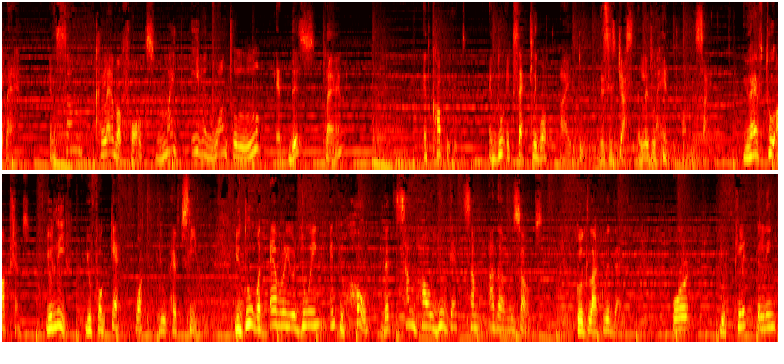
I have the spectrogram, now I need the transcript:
plan. And some clever folks might even want to look at this plan and copy it and do exactly what I do. This is just a little hint on the side. You have two options. You leave, you forget what you have seen you do whatever you're doing and you hope that somehow you get some other results. Good luck with that. Or you click the link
